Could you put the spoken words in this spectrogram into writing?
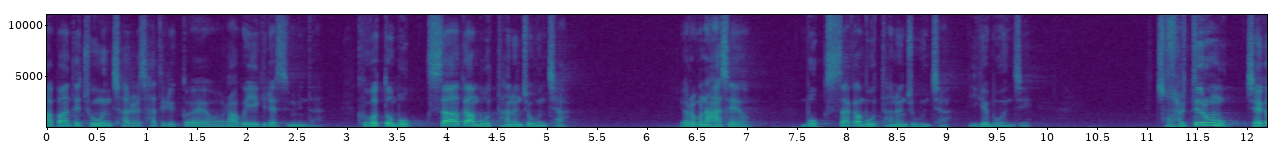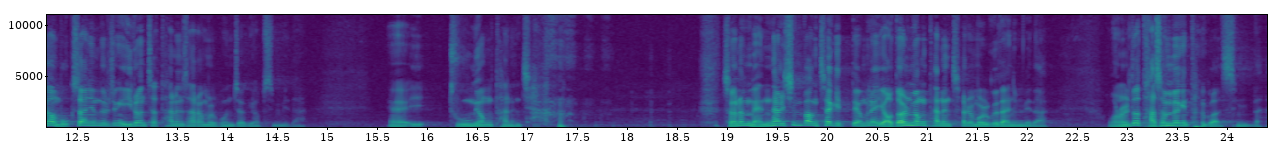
아빠한테 좋은 차를 사드릴 거예요. 라고 얘기를 했습니다. 그것도 목사가 못하는 좋은 차. 여러분 아세요? 목사가 못하는 좋은 차 이게 뭔지 절대로 제가 목사님들 중에 이런 차 타는 사람을 본 적이 없습니다. 예, 두명 타는 차. 저는 맨날 신방차기 때문에 여덟 명 타는 차를 몰고 다닙니다. 오늘도 다섯 명이 타고 왔습니다.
